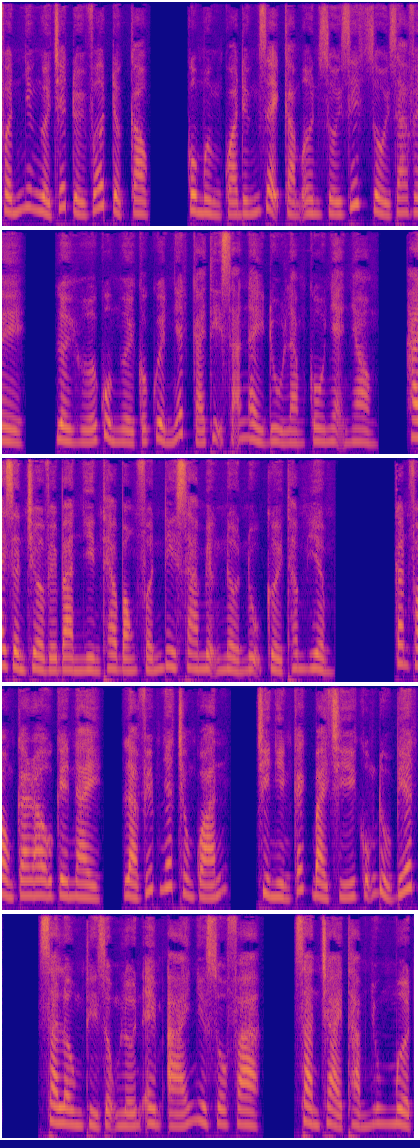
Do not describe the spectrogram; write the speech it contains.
Phấn như người chết đuối vớt được cọc. Cô mừng quá đứng dậy cảm ơn rối rít rồi ra về. Lời hứa của người có quyền nhất cái thị xã này đủ làm cô nhẹ nhõm. Hai dần trở về bàn nhìn theo bóng phấn đi xa miệng nở nụ cười thâm hiểm. Căn phòng karaoke này là vip nhất trong quán, chỉ nhìn cách bài trí cũng đủ biết. Salon thì rộng lớn êm ái như sofa, sàn trải thảm nhung mượt,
